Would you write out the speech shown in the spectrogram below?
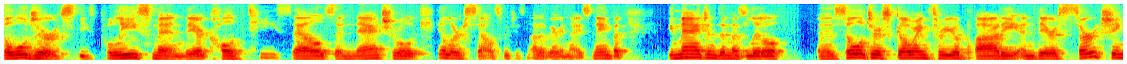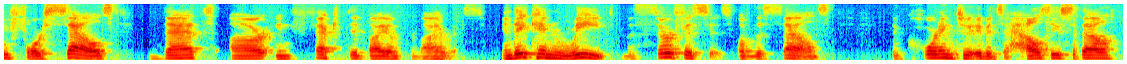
soldiers, these policemen. They are called T cells and natural killer cells, which is not a very nice name, but imagine them as little uh, soldiers going through your body and they're searching for cells that are infected by a virus. And they can read the surfaces of the cells according to if it's a healthy cell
